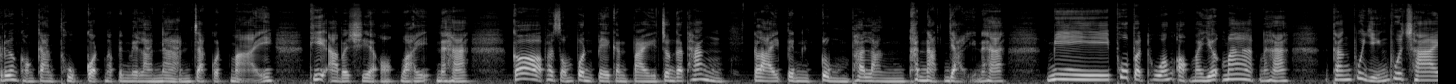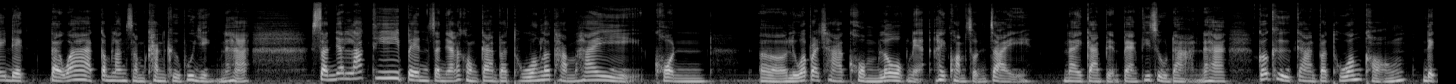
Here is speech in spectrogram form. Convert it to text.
เรื่องของการถูกกดมาเป็นเวลานานจากกฎหมายที่อาบาเชียออกไว้นะคะก็ผสมปนเปกันไปจนกระทั่งกลายเป็นกลุ่มพลังขนาดใหญ่นะคะมีผู้ประท้วงออกมาเยอะมากนะคะทั้งผู้หญิงผู้ชายเด็กแต่ว่ากำลังสำคัญคือผู้หญิงนะคะสัญญลักษณ์ที่เป็นสัญลักษณ์ของการประท้วงแล้วทำให้คนหรือว่าประชาคมโลกเนี่ยให้ความสนใจ ในการเปลี่ยนแปลงที่สูดานนะคะก็คือการประท้วงของเด็ก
